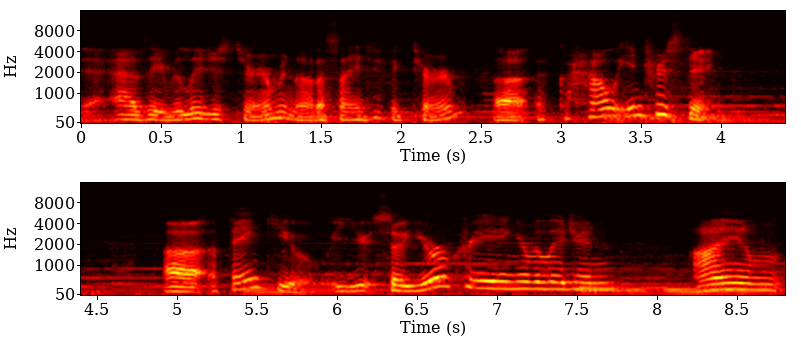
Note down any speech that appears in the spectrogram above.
as a religious term and not a scientific term. Uh, how interesting. Uh, thank you. you. So you're creating a religion. I am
